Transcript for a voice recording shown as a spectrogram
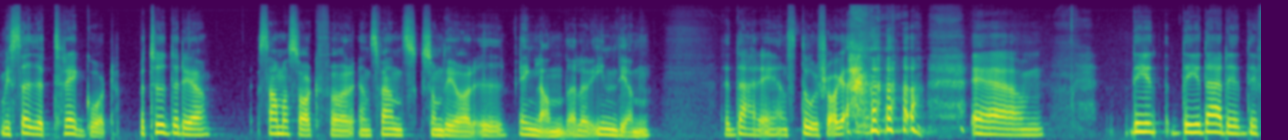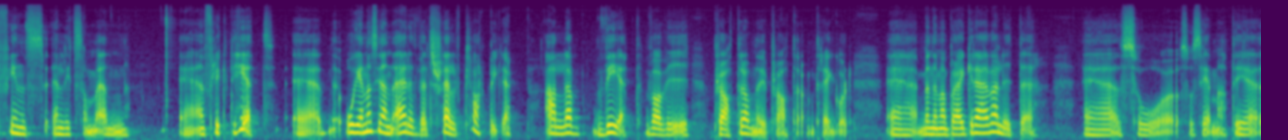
vi säger trädgård, betyder det samma sak för en svensk som det gör i England eller Indien? Det där är en stor fråga. um, det, det är där det, det finns en, liksom en, eh, en flyktighet. Eh, å ena sidan är det ett väldigt självklart begrepp. Alla vet vad vi pratar om när vi pratar om trädgård. Eh, men när man börjar gräva lite eh, så, så ser man att det,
